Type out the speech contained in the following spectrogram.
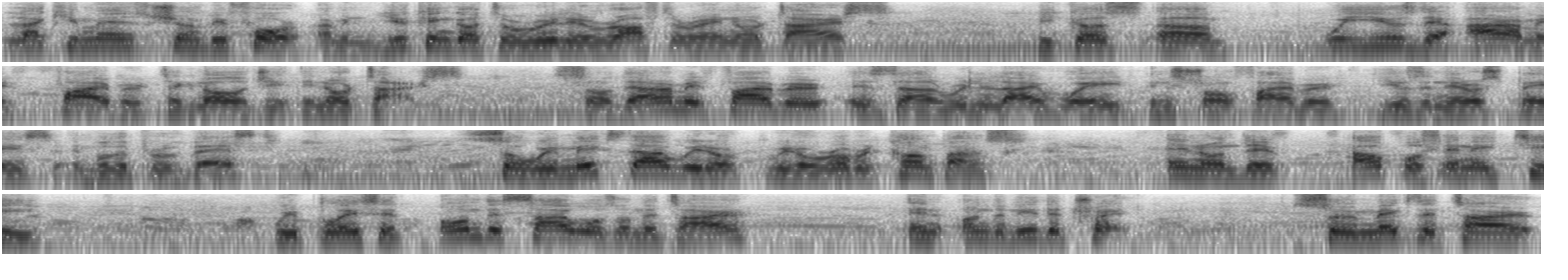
like you mentioned before, I mean, you can go to really rough terrain or tires because um, we use the aramid fiber technology in our tires. So the aramid fiber is a really lightweight and strong fiber used in aerospace and bulletproof vest. So we mix that with our, with our rubber compounds, and on the Outpost NAT, we place it on the sidewalls on the tire and underneath the tread. So it makes the tire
